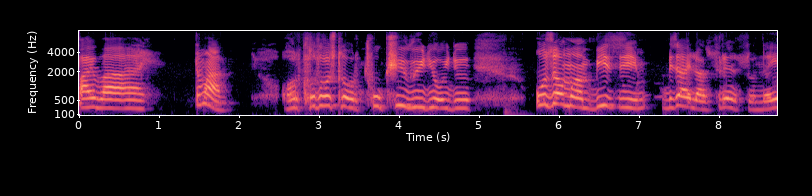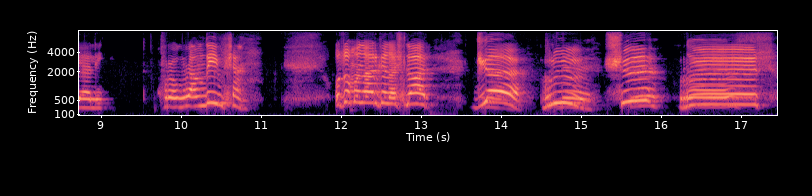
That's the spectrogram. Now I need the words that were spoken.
Bay bay. Tamam. Arkadaşlar çok iyi videoydu. O zaman bizim biz hala süren sonuna geldik. Programdayım sen. O zaman arkadaşlar görüşürüz. Rüz.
